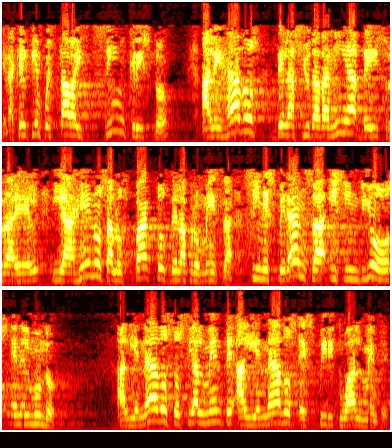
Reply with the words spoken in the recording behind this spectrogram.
En aquel tiempo estabais sin Cristo, alejados de la ciudadanía de Israel y ajenos a los pactos de la promesa, sin esperanza y sin Dios en el mundo alienados socialmente, alienados espiritualmente.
